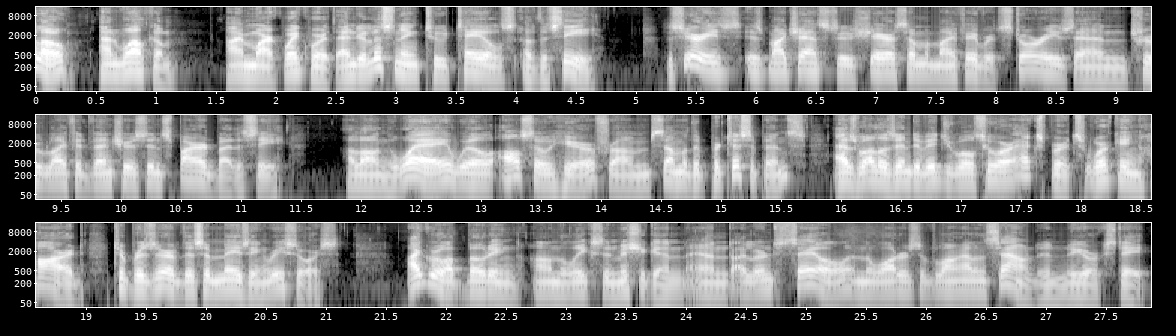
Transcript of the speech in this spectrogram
Hello and welcome. I'm Mark Winkworth, and you're listening to Tales of the Sea. The series is my chance to share some of my favorite stories and true life adventures inspired by the sea. Along the way, we'll also hear from some of the participants, as well as individuals who are experts working hard to preserve this amazing resource. I grew up boating on the lakes in Michigan, and I learned to sail in the waters of Long Island Sound in New York State.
